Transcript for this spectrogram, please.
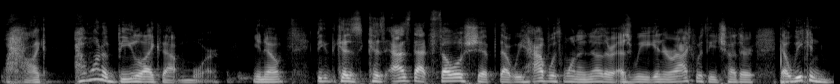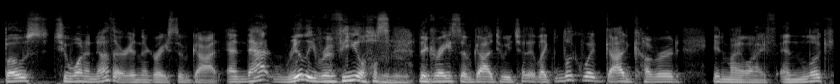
wow, like I want to be like that more you know because because as that fellowship that we have with one another as we interact with each other that we can boast to one another in the grace of god. And that really reveals mm-hmm. the grace of god to each other. Like look what god covered in my life and look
